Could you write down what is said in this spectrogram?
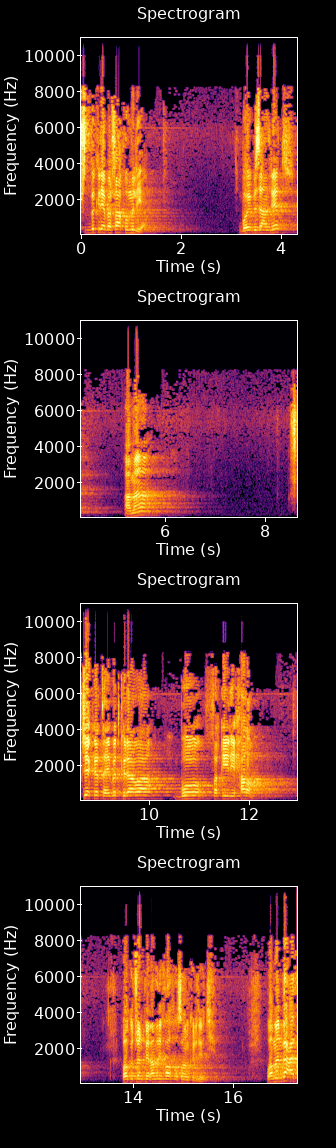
شت بکرێ بە شاخ و ملیە. بۆی بزانرێت ئەمە شتێکە تایبەت کراوە بۆ فەقیری حەڕەم وەکو چۆن پێغەمبەری خوا کردێتی. ومن بعث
